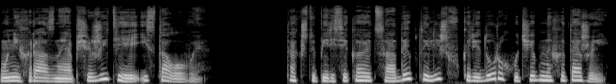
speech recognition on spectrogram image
у них разные общежития и столовые. Так что пересекаются адепты лишь в коридорах учебных этажей,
